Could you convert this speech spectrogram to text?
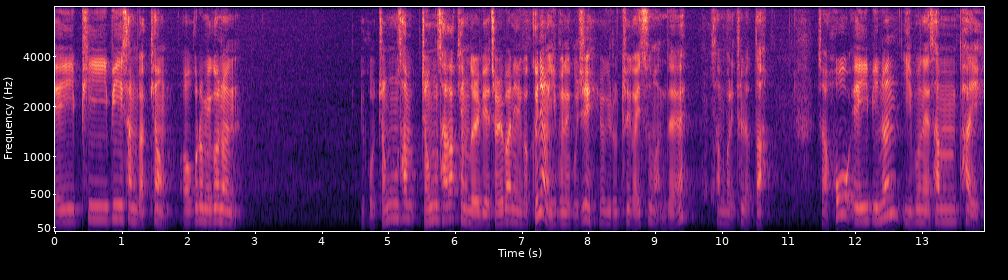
APB 삼각형. 어 그럼 이거는 이거 정삼, 정사각형 넓이의 절반이니까 그냥 2분의 9지? 여기 루트 2가 있으면 안돼. 3번이 틀렸다. 자호 AB는 2분의 3 파이.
